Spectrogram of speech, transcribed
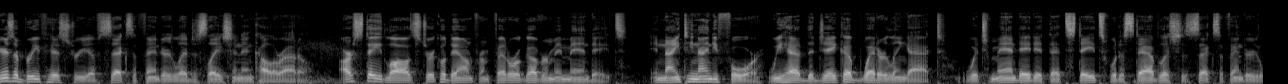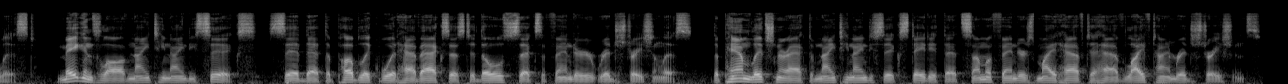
Here's a brief history of sex offender legislation in Colorado. Our state laws trickle down from federal government mandates. In 1994, we had the Jacob Wetterling Act, which mandated that states would establish a sex offender list. Megan's Law of 1996 said that the public would have access to those sex offender registration lists. The Pam Lychner Act of 1996 stated that some offenders might have to have lifetime registrations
